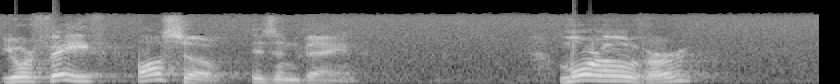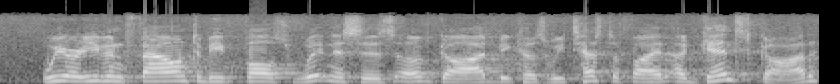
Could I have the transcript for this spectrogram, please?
Your faith also is in vain. Moreover, we are even found to be false witnesses of God because we testified against God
